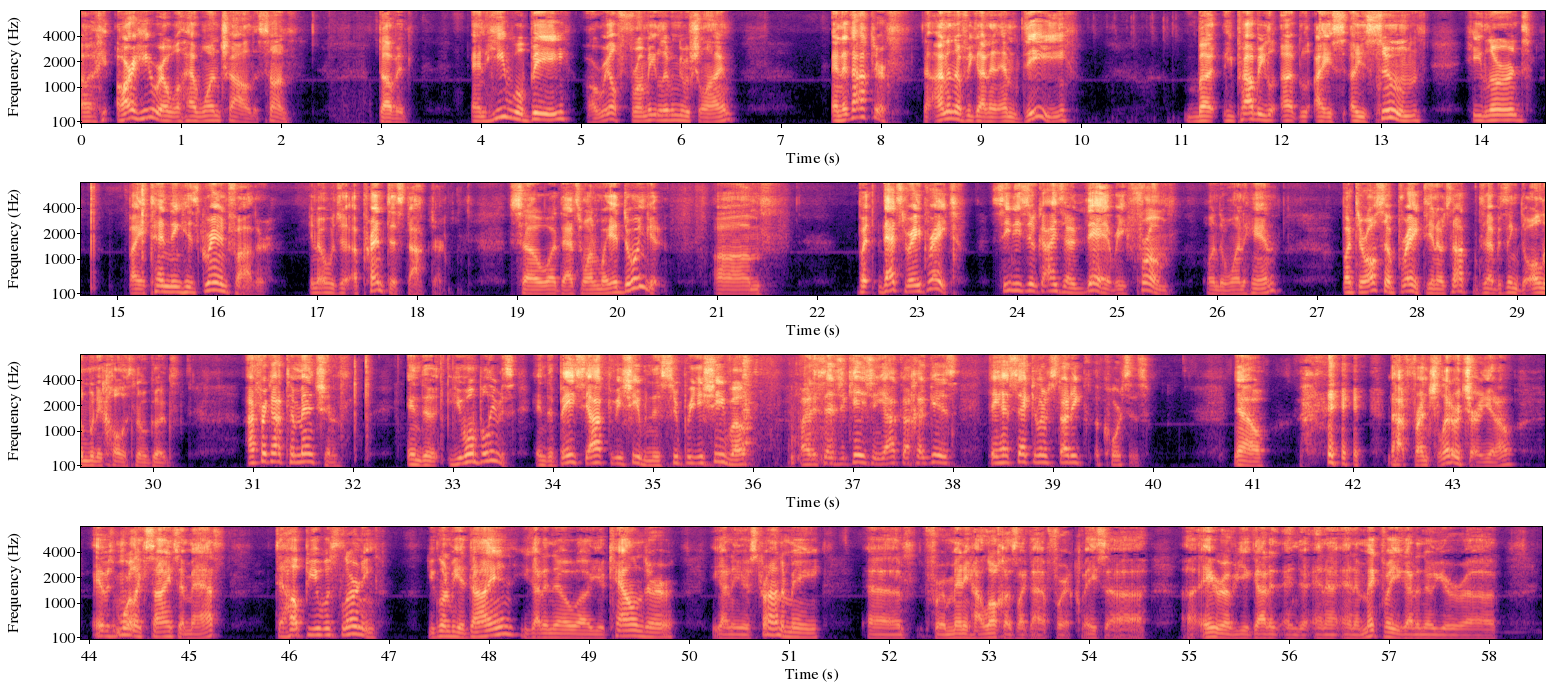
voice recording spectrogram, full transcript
Uh, our hero will have one child, a son, David, and he will be a real frummy living in Jerusalem and a doctor. Now, I don't know if he got an MD but he probably, uh, I, I assume, he learned by attending his grandfather, you know, was an apprentice doctor. So uh, that's one way of doing it. Um, but that's very great. See, these guys are very from on the one hand, but they're also great. You know, it's not the type of thing, the all the chol is no good. I forgot to mention, in the, you won't believe this, in the Beis Yaakov Yeshiva, in the super yeshiva, by this education, Yaakov Chagiz, they had secular study courses. Now, not French literature, you know. It was more like science and math to help you with learning. You're going to be a dayan, you got to know uh, your calendar, you got to know your astronomy. Uh, for many halachas, like uh, for a uh, you got it, and, and, a, and a you got to know your, uh,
